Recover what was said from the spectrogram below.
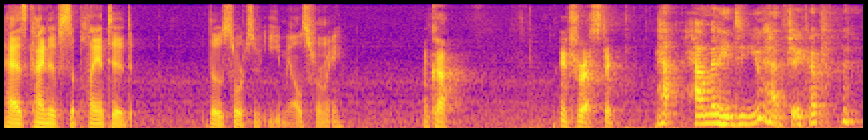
has kind of supplanted those sorts of emails for me. Okay. Interesting. How, how many do you have, Jacob?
